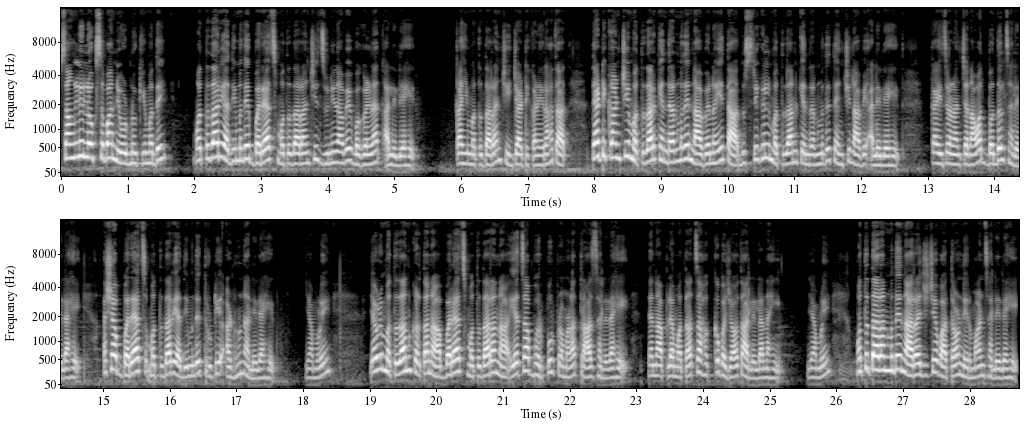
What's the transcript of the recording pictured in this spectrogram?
सांगली लोकसभा निवडणुकीमध्ये मतदार यादीमध्ये बऱ्याच मतदारांची जुनी नावे वगळण्यात आलेली आहेत. काही मतदारांची ज्या ठिकाणी राहतात त्या ठिकाणची मतदार केंद्रांमध्ये नावे न येता दुसरीकडील मतदान केंद्रांमध्ये त्यांची नावे आलेली आहेत. काही जणांच्या नावात बदल झालेला आहे. अशा बऱ्याच मतदार यादीमध्ये त्रुटी आढळून आलेल्या आहेत. यामुळे यावेळी मतदान करताना बऱ्याच मतदारांना याचा भरपूर प्रमाणात त्रास झालेला आहे. त्यांना आपल्या मताचा हक्क बजावता आलेला नाही. यामुळे मतदारांमध्ये नाराजीचे वातावरण निर्माण झालेले आहे.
